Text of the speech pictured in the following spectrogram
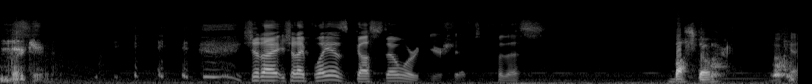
Murder. should I should I play as Gusto or Gearshift for this? Busto. Okay,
